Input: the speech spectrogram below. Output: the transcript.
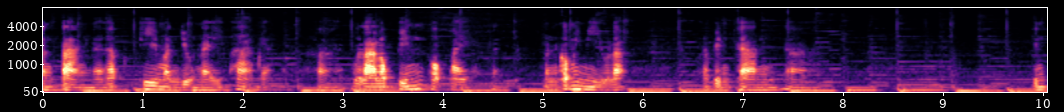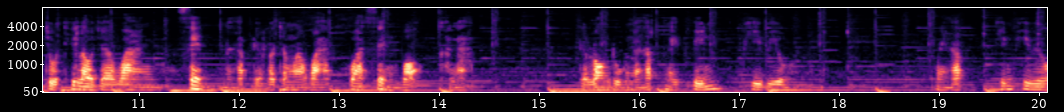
ต่างๆนะครับ ที่มันอยู่ในภาพเนี่ยเวลาเราปริ้นออกไป มันก็ไม่มีอยู่ละมันเป็นการเป็นจุดที่เราจะวางเส้นนะครับ เดี๋ยวเราจะมาวาดวาดเส้นบอกขนาด เดี๋ยวลองดูนะครับในปริ้นพรีวิวนะครับปริ้นพรีวิว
